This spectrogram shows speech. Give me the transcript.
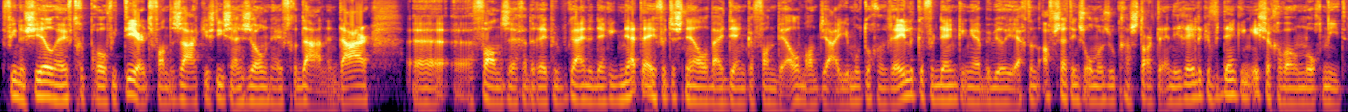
financieel heeft geprofiteerd van de zaakjes die zijn zoon heeft gedaan. En daarvan uh, zeggen de Republikeinen, denk ik, net even te snel bij denken van wel. Want ja, je moet toch een redelijke verdenking hebben. Wil je echt een afzettingsonderzoek gaan starten? En die redelijke verdenking is er gewoon nog niet.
